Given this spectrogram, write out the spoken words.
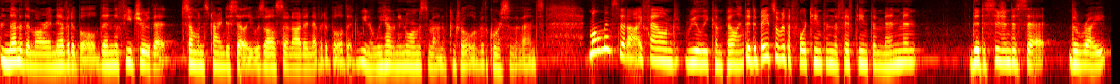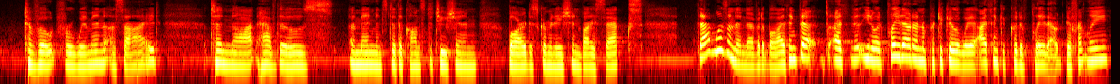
none of them are inevitable, then the future that someone's trying to sell you is also not inevitable. That you know we have an enormous amount of control over the course of events. Moments that I found really compelling: the debates over the Fourteenth and the Fifteenth Amendment, the decision to set the right to vote for women aside, to not have those amendments to the Constitution bar discrimination by sex. That wasn't inevitable. I think that I, you know it played out in a particular way. I think it could have played out differently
